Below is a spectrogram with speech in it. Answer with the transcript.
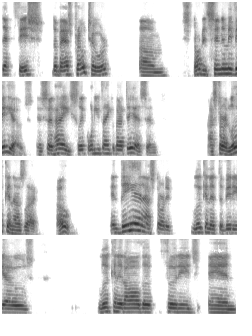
that fish the Bass Pro Tour um, started sending me videos and said, Hey, Slick, what do you think about this? And I started looking, I was like, Oh. And then I started looking at the videos, looking at all the footage, and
